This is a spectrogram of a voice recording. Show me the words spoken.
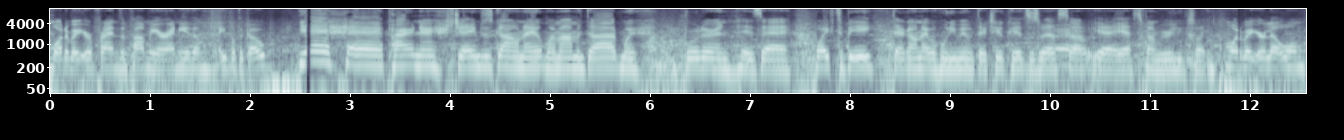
What about your friends and family? Are any of them able to go? Yeah, uh, partner James is going out. My mum and dad, my brother and his uh, wife to be, they're going out with honeymoon with their two kids as well. So yeah, yeah, it's going to be really exciting. And what about your little one?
